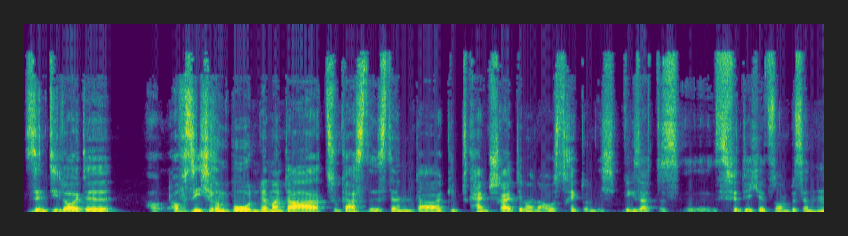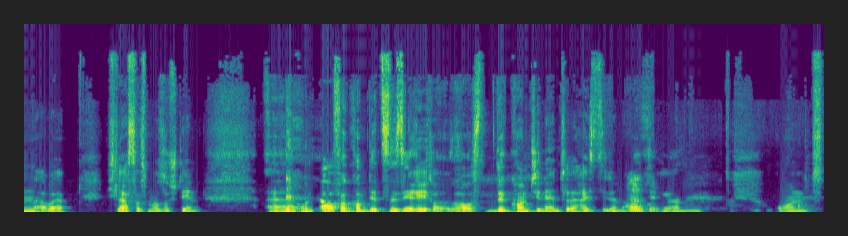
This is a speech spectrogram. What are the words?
sind die Leute auf sicherem Boden. Wenn man da zu Gast ist, dann da gibt es keinen Streit, den man da austrägt. Und ich, wie gesagt, das äh, ist für dich jetzt noch ein bisschen, hm, aber ich lasse das mal so stehen. Äh, und davon kommt jetzt eine Serie raus, The Continental heißt die dann auch. Okay. Ähm, und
